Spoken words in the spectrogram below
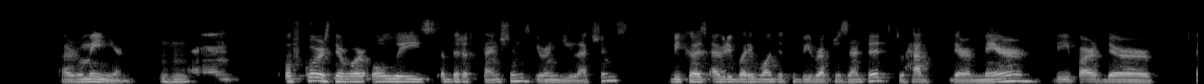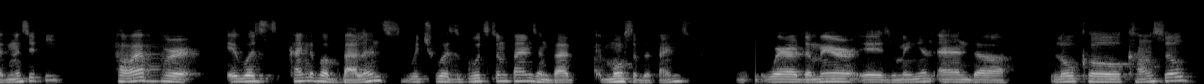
uh, romanian hmm And of course, there were always a bit of tensions during the elections because everybody wanted to be represented, to have their mayor be part of their ethnicity. However, it was kind of a balance, which was good sometimes and bad most of the times, where the mayor is Romanian and the local council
